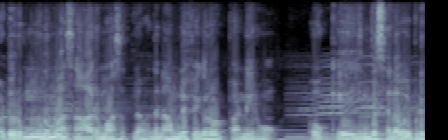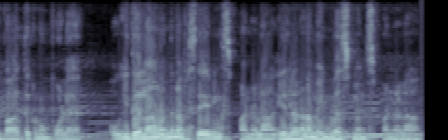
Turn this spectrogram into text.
பட் ஒரு மூணு மாதம் ஆறு மாதத்தில் வந்து நாமளே ஃபிகர் அவுட் பண்ணிடுவோம் ஓகே இந்த செலவு இப்படி பார்த்துக்கணும் போல. ஓ இதெல்லாம் வந்து நம்ம சேவிங்ஸ் பண்ணலாம். இல்லைனா நம்ம இன்வெஸ்ட்மெண்ட்ஸ் பண்ணலாம்.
